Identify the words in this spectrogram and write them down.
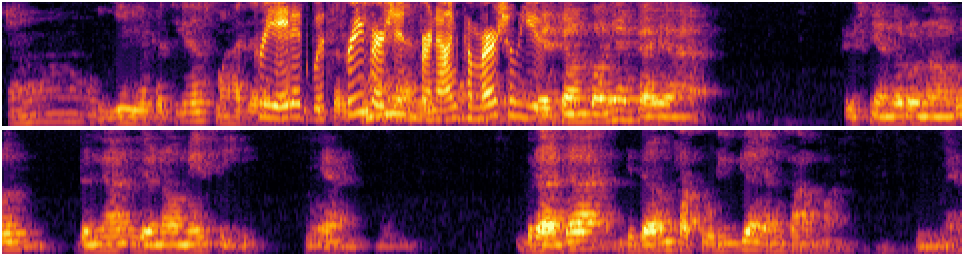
Oh, iya ya, berarti kita harus menghadirkan Created with free version ya. for non-commercial ya use. contohnya kayak Cristiano Ronaldo dengan Lionel Messi Hmm. ya berada di dalam satu liga yang sama Hmm. ya.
